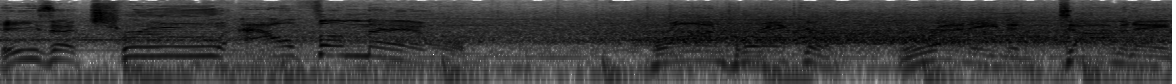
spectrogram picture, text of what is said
He's a true alpha male. Bron Breakker ready to dominate.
